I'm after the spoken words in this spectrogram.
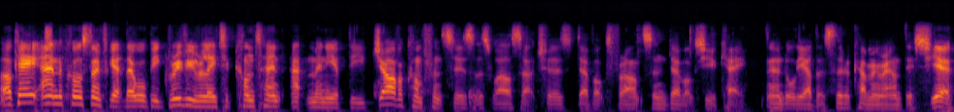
Okay, and of course, don't forget there will be Groovy-related content at many of the Java conferences as well, such as Devoxx France and Devoxx UK, and all the others that are coming around this year.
